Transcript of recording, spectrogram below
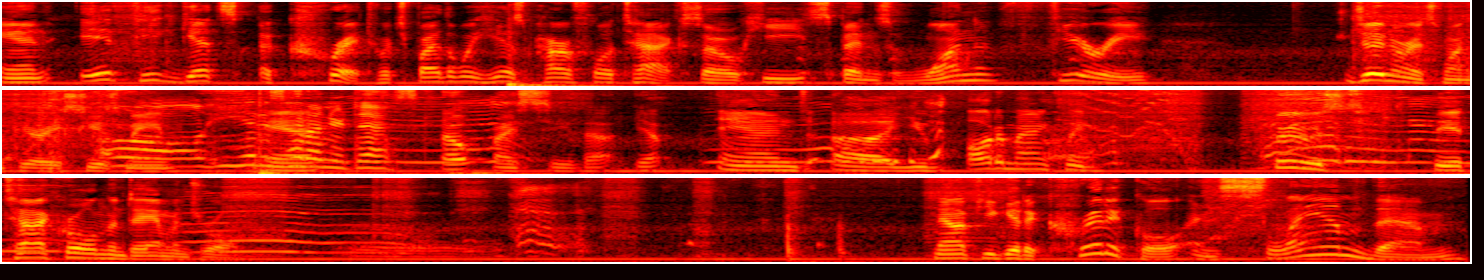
and if he gets a crit, which by the way he has powerful attack, so he spends one fury, generates one fury, excuse me. Oh, he hit his head and- on your desk. Oh, I see that. Yep. And uh, you automatically boost the attack roll and the damage roll. Now, if you get a critical and slam them,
